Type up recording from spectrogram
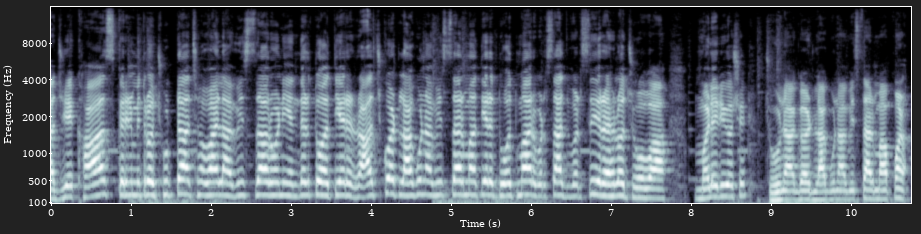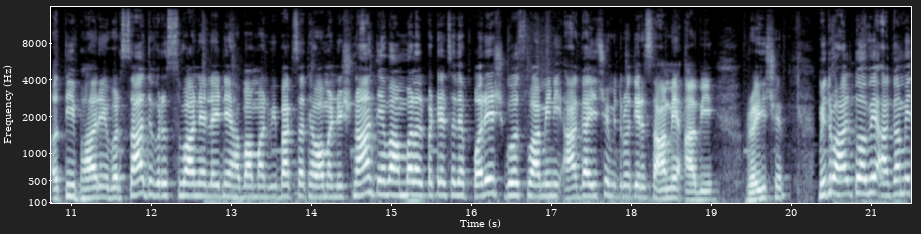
આજે ખાસ કરીને મિત્રો છૂટા છવાયેલા વિસ્તારોની અંદર તો અત્યારે રાજકોટ લાગુના વિસ્તારમાં અત્યારે ધોધમાર વરસાદ વરસી રહેલો જોવા મળી રહ્યો છે. જૂનાગઢ લાગુના વિસ્તારમાં પણ અતિ ભારે વરસાદ વરસવાને લઈને હવામાન વિભાગ સાથે હવામાન નિષ્ણાંત એવા અંબાલાલ પટેલ સાથે પરેશ ગોસ્વામીની આગાહી છે. મિત્રો, અત્યારે સામે આવી રહી છે. મિત્રો, હાલ તો હવે આગામી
